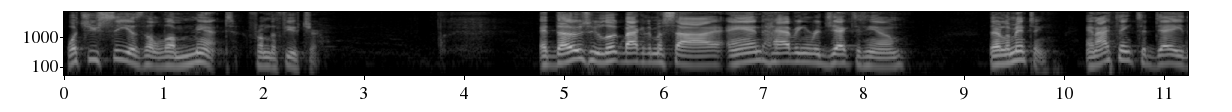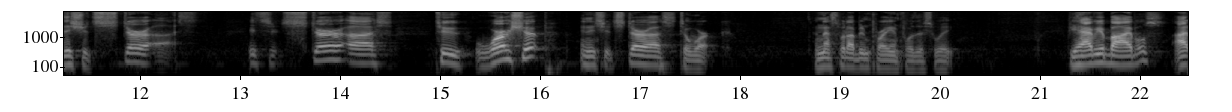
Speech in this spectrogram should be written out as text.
what you see is the lament from the future. At those who look back at the Messiah and having rejected him, they're lamenting. And I think today this should stir us. It should stir us to worship and it should stir us to work. And that's what I've been praying for this week. If you have your Bibles, I'd,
